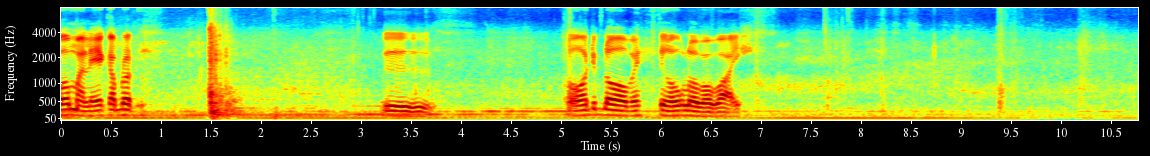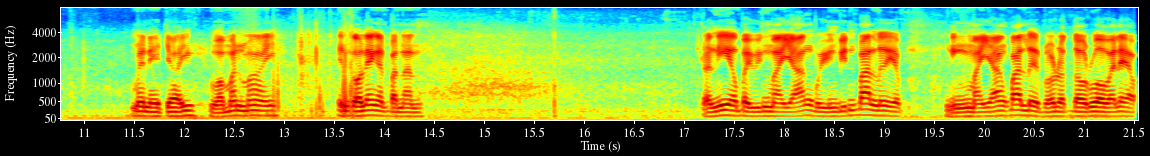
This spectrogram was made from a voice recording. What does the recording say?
ก็มาเล็กกับรถคือพอดิบโลไปถึงหกโลบ่อยไม่แน่ใจว่ามันไม่เห็นก็เล่นกันปานนั้นตอนนี้เอาไปวิ่งม้ยางไปวิ่งดินบ้านเลยครับวิ่งม้ยางบ้านเลยเพราะรถเรารัวไว้แล้ว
